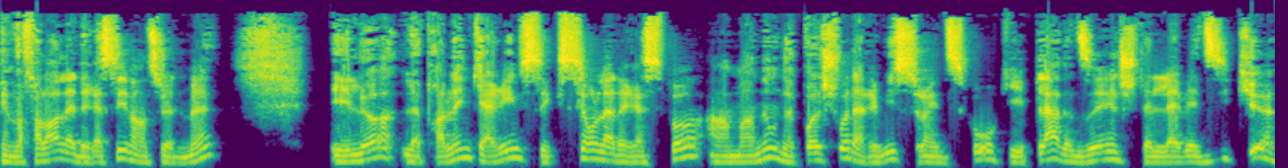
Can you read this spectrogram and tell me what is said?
Il va falloir l'adresser éventuellement. Et là, le problème qui arrive, c'est que si on l'adresse pas, à un moment donné, on n'a pas le choix d'arriver sur un discours qui est plat de dire je te l'avais dit que.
